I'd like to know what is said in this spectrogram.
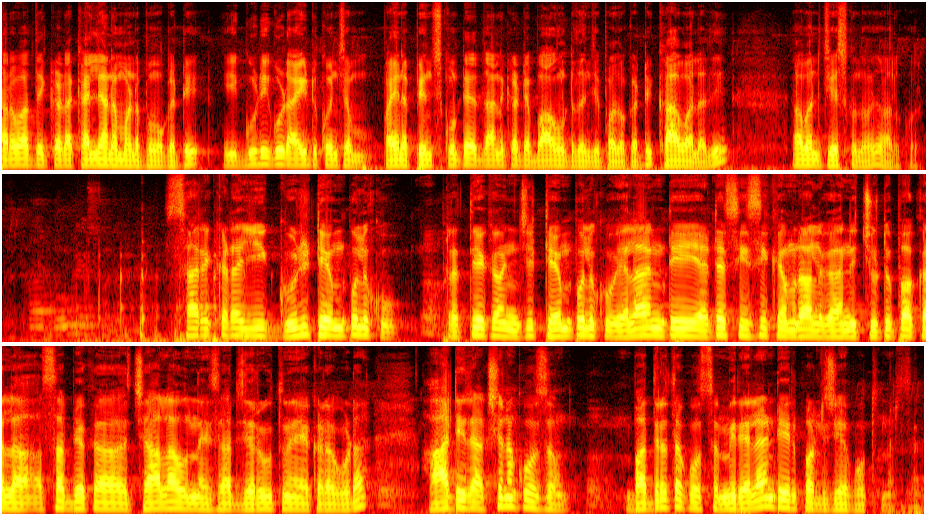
తర్వాత ఇక్కడ కళ్యాణ మండపం ఒకటి. ఈ గుడి కూడా హైట్ కొంచెం పైన పెంచుకుంటే దానికంటే బాగుంటుందని చెప్పి అదొకటి కావాలి అది. అవన్నీ చేసుకుందామని అనుకోరు సార్ ఇక్కడ ఈ గుడి టెంపుల్కు ప్రత్యేకించి టెంపుల్కు ఎలాంటి అంటే సీసీ కెమెరాలు కానీ చుట్టుపక్కల అసభ్యక చాలా ఉన్నాయి సార్ జరుగుతున్నాయి అక్కడ కూడా. వాటి రక్షణ కోసం భద్రత కోసం మీరు ఎలాంటి ఏర్పాట్లు చేయబోతున్నారు సార్?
